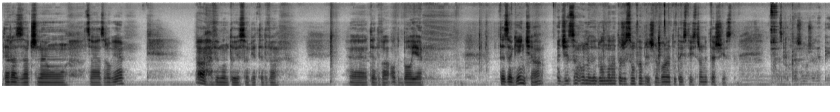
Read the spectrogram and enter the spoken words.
teraz zacznę. Co ja zrobię? A, wymontuję sobie te dwa e, te dwa odboje te zagięcia, gdzie są one, wygląda na to, że są fabryczne, bo one tutaj z tej strony też jest. Teraz pokażę może lepiej.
